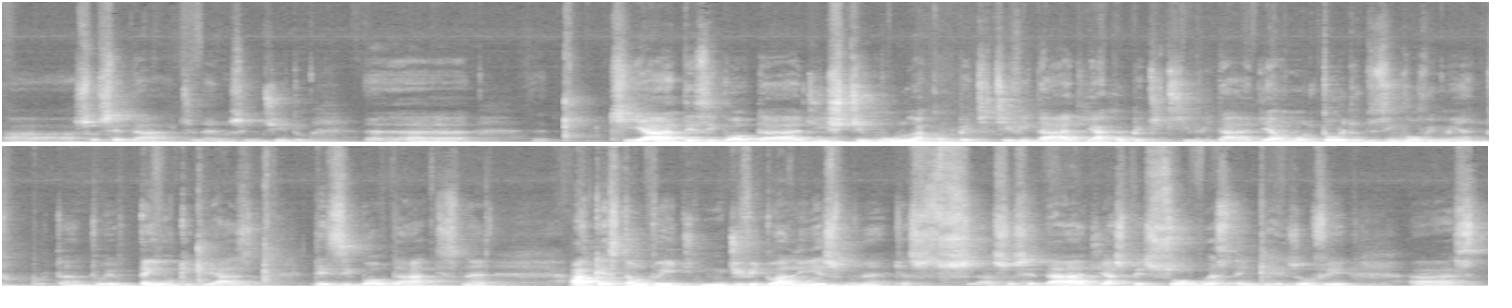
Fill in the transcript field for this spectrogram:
a, sociedade, né, no sentido uh, que a desigualdade estimula a competitividade, e a competitividade é o motor do desenvolvimento, portanto, eu tenho que criar as desigualdades, né? A questão do individualismo, né? que a, a sociedade, as pessoas têm que resolver as,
